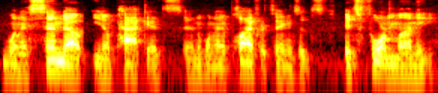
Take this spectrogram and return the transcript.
when I send out you know packets and when I apply for things, it's it's for money.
